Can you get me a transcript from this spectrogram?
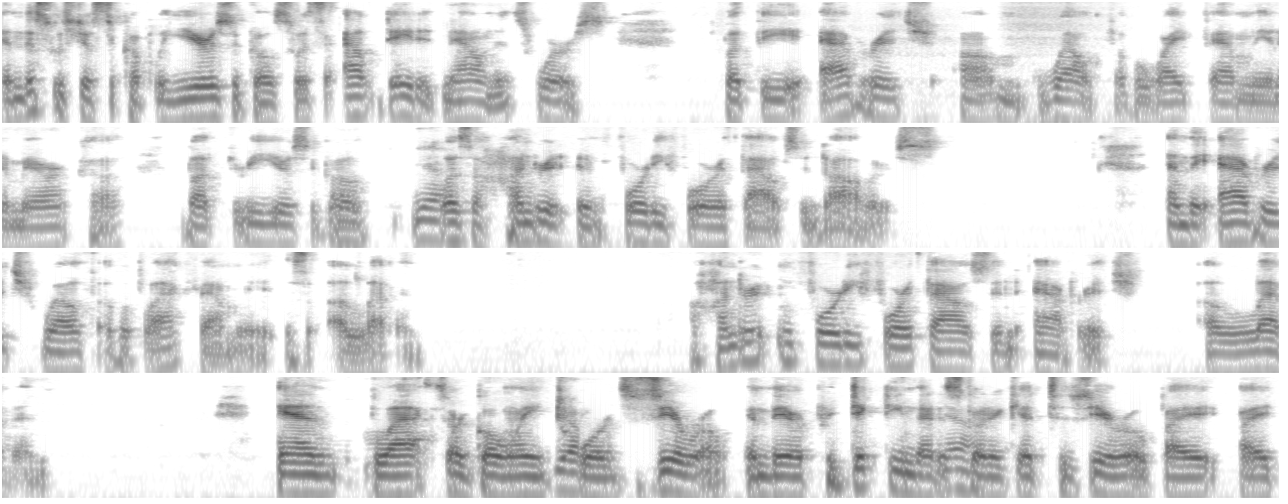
and this was just a couple of years ago, so it's outdated now and it's worse, but the average um, wealth of a white family in America about three years ago oh, yeah. was $144,000. And the average wealth of a black family is 11. 144,000 average, 11 and blacks are going yep. towards zero, and they're predicting that it's yeah. going to get to zero by by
